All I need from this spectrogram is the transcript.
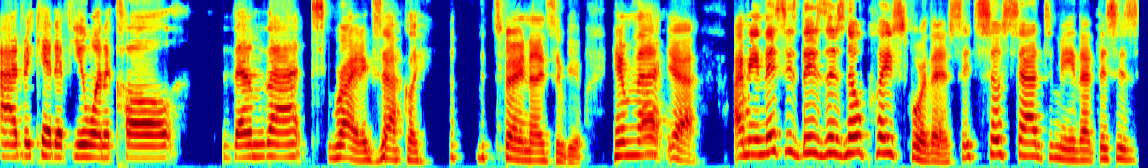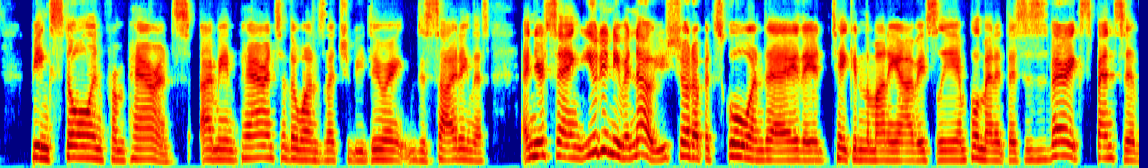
advocate, if you want to call them that. Right, exactly. It's very nice of you. Him that, oh. yeah. I mean, this is there's there's no place for this. It's so sad to me that this is being stolen from parents. I mean, parents are the ones that should be doing deciding this. And you're saying you didn't even know. You showed up at school one day. They had taken the money, obviously, implemented this. This is very expensive.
